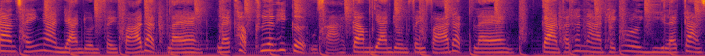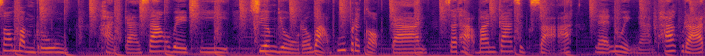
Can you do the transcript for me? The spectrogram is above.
การใช้งานยานยนต์ไฟฟ้าดัดแปลง และขับเคลื่อนให้เกิดอุตสาหกรรมยานยนต์ไฟฟ้าดัดแปลง การพัฒนาเทคโนโลยีและการซ่อมบำรุง ผ่านการสร้างเวที เชื่อมโยงระหว่างผู้ประกอบการ สถาบันการศึกษา และหน่วยงานภาครัฐ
